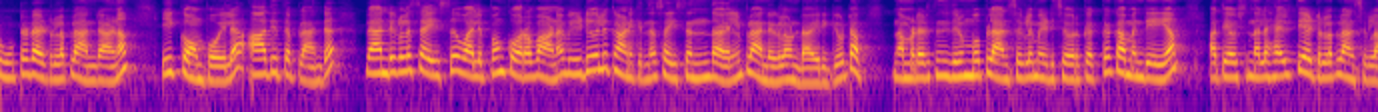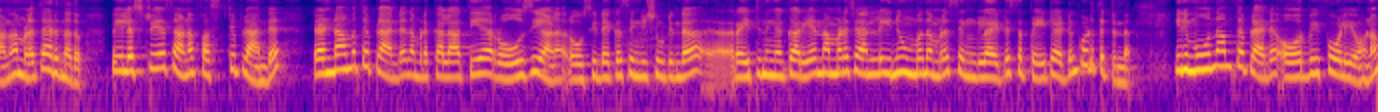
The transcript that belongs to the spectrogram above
റൂട്ടഡ് ആയിട്ടുള്ള പ്ലാന്റ് ആണ് ഈ കോംബോയിൽ ആദ്യത്തെ പ്ലാന്റ് പ്ലാന്റുകളുടെ സൈസ് വലിപ്പം കുറവാണ്. വീഡിയോയിൽ കാണിക്കുന്ന സൈസ് എന്തായാലും പ്ലാന്റുകൾ ഉണ്ടായിരിക്കും കേട്ടോ. നമ്മുടെ അടുത്ത് ഇതിനു മുമ്പ് പ്ലാന്റ്സുകൾ മേടിച്ചവർക്കൊക്കെ കമന്റ് ചെയ്യാം. അത്യാവശ്യം നല്ല ഹെൽത്തി ആയിട്ടുള്ള പ്ലാന്റ്സുകളാണ് നമ്മൾ തരുന്നത്. അപ്പോൾ ഇലസ്ട്രിയസ് ആണ് ഫസ്റ്റ് പ്ലാന്റ് രണ്ടാമത്തെ പ്ലാന്റ് നമ്മുടെ കലാത്തിയ റോസിയാണ്. റോസിയുടെയൊക്കെ സിംഗിൾ ഷൂട്ടിന്റെ റേറ്റ് നിങ്ങൾക്ക് അറിയാം നമ്മുടെ ചാനലിൽ ഇതിനു മുമ്പ് നമ്മൾ സിംഗിളായിട്ട് സെപ്പറേറ്റ് ആയിട്ടും കൊടുത്തിട്ടുണ്ട്. ഇനി മൂന്നാമത്തെ പ്ലാന്റ് ഓർബിഫോളിയോ ആണ്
